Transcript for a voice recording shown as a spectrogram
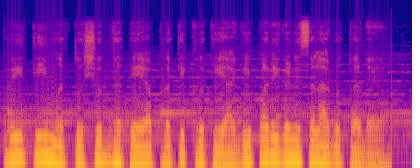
ಪ್ರೀತಿ ಮತ್ತು ಶುದ್ಧತೆಯ ಪ್ರತಿಕೃತಿಯಾಗಿ ಪರಿಗಣಿಸಲಾಗುತ್ತದೆ.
